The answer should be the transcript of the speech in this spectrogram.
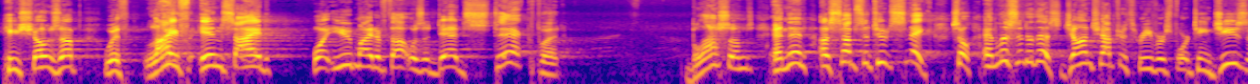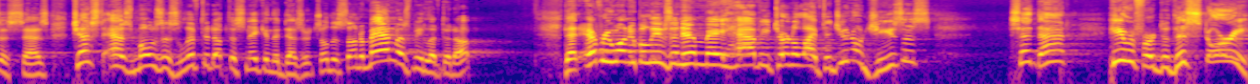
he shows up with life inside what you might have thought was a dead stick, but blossoms, and then a substitute snake. So, and listen to this John chapter 3, verse 14. Jesus says, Just as Moses lifted up the snake in the desert, so the Son of Man must be lifted up, that everyone who believes in him may have eternal life. Did you know Jesus said that? He referred to this story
